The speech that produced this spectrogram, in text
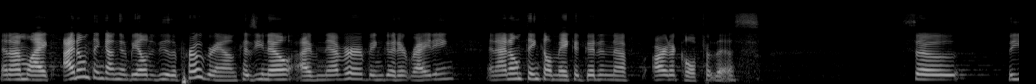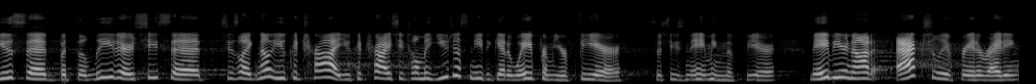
And I'm like, I don't think I'm going to be able to do the program because, you know, I've never been good at writing, and I don't think I'll make a good enough article for this. So the youth said, but the leader, she said, she's like, no, you could try, you could try. She told me, you just need to get away from your fear. So she's naming the fear. Maybe you're not actually afraid of writing,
